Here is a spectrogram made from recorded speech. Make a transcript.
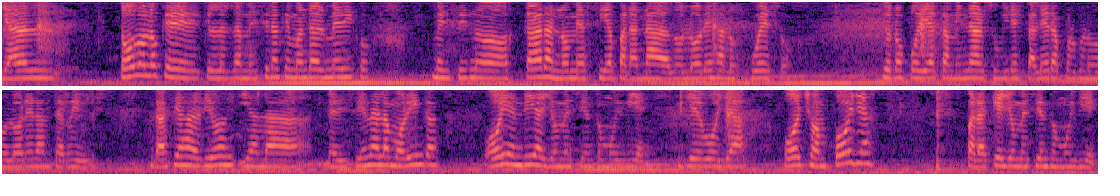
Ya el- todo lo que, la medicina que manda el médico, medicina cara, no me hacía para nada, dolores a los huesos. Yo no podía caminar, subir escalera porque los dolores eran terribles. Gracias a Dios y a la medicina de la moringa, hoy en día yo me siento muy bien. Llevo ya ocho ampollas para que yo me siento muy bien.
